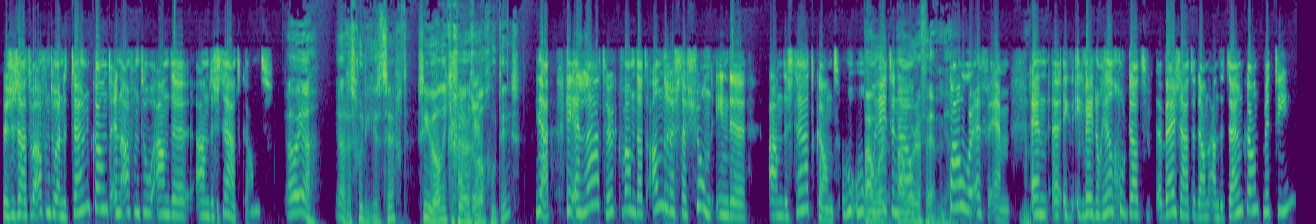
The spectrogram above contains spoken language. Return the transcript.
Dus dan zaten we af en toe aan de tuinkant en af en toe aan de, aan de straatkant. Oh ja. ja, dat is goed dat je het zegt. Zie je wel dat je geheugen wel goed is? Ja, hey, en later kwam dat andere station in de, aan de straatkant. Hoe, hoe, hoe heette nou? Power FM, ja. Power FM. En eh, ik, ik weet nog heel goed dat wij zaten dan aan de tuinkant met tien.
